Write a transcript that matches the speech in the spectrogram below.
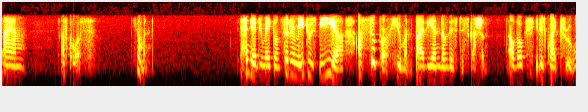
I am, of course, human. And yet you may consider me to be a, a superhuman by the end of this discussion, although it is quite true.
